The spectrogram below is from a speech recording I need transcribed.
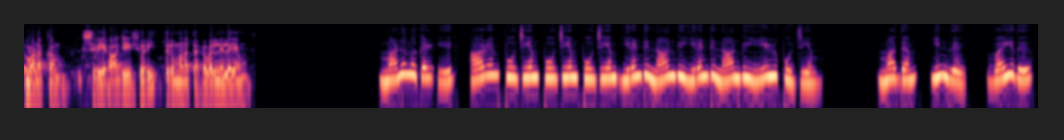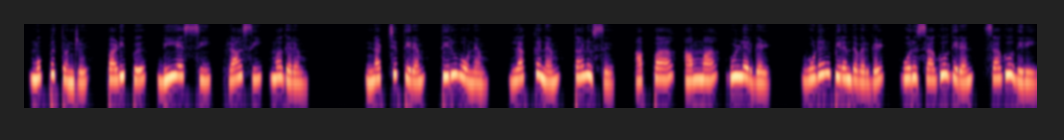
வணக்கம். ஸ்ரீ ராஜேஸ்வரி திருமண தகவல் நிலையம். மணமகள் எட் ஆர்எம் பூஜ்ஜியம் பூஜ்ஜியம் பூஜ்ஜியம் இரண்டு நான்கு இரண்டு நான்கு ஏழு பூஜ்ஜியம். மதம் இந்து வயது முப்பத்தொன்று படிப்பு பிஎஸ்சி ராசி மகரம். நட்சத்திரம் திருவோணம் லக்கணம் தனுசு. அப்பா அம்மா உள்ளர்கள். உடன் பிறந்தவர்கள் ஒரு சகோதரன் சகோதரி.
